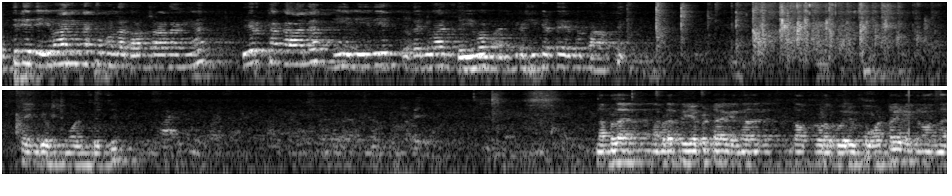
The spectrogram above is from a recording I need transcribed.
ഒത്തിരി ദൈവാനുഗ്രഹമുള്ള ഡോക്ടറാണ് അങ്ങ്. ദീർഘകാലം ഈ രീതിയിൽ തുടരുവാൻ ദൈവം അനുഗ്രഹിക്കട്ടെ എന്ന് പ്രാർത്ഥിക്കുന്നു. താങ്ക് യു മോൾ ചേച്ചി നമ്മൾ നമ്മുടെ പ്രിയപ്പെട്ട ഗംഗാധരൻ ഡോക്ടറോടൊപ്പം ഒരു ഫോട്ടോ എടുക്കണമെന്ന്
